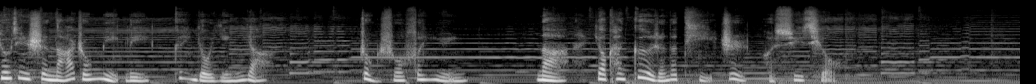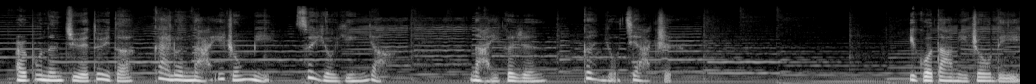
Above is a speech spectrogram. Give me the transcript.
究竟是哪种米粒更有营养？众说纷纭，那要看个人的体质和需求，而不能绝对的概论哪一种米最有营养，哪一个人更有价值。一锅大米粥里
